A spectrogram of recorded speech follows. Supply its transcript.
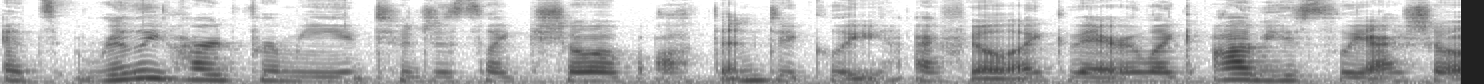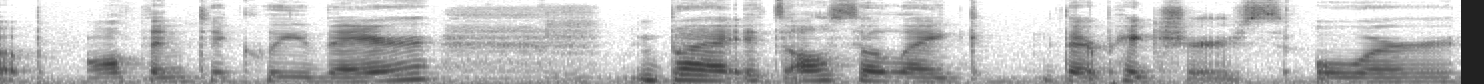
it's really hard for me to just like show up authentically i feel like there. Like obviously i show up authentically there but it's also like their pictures or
